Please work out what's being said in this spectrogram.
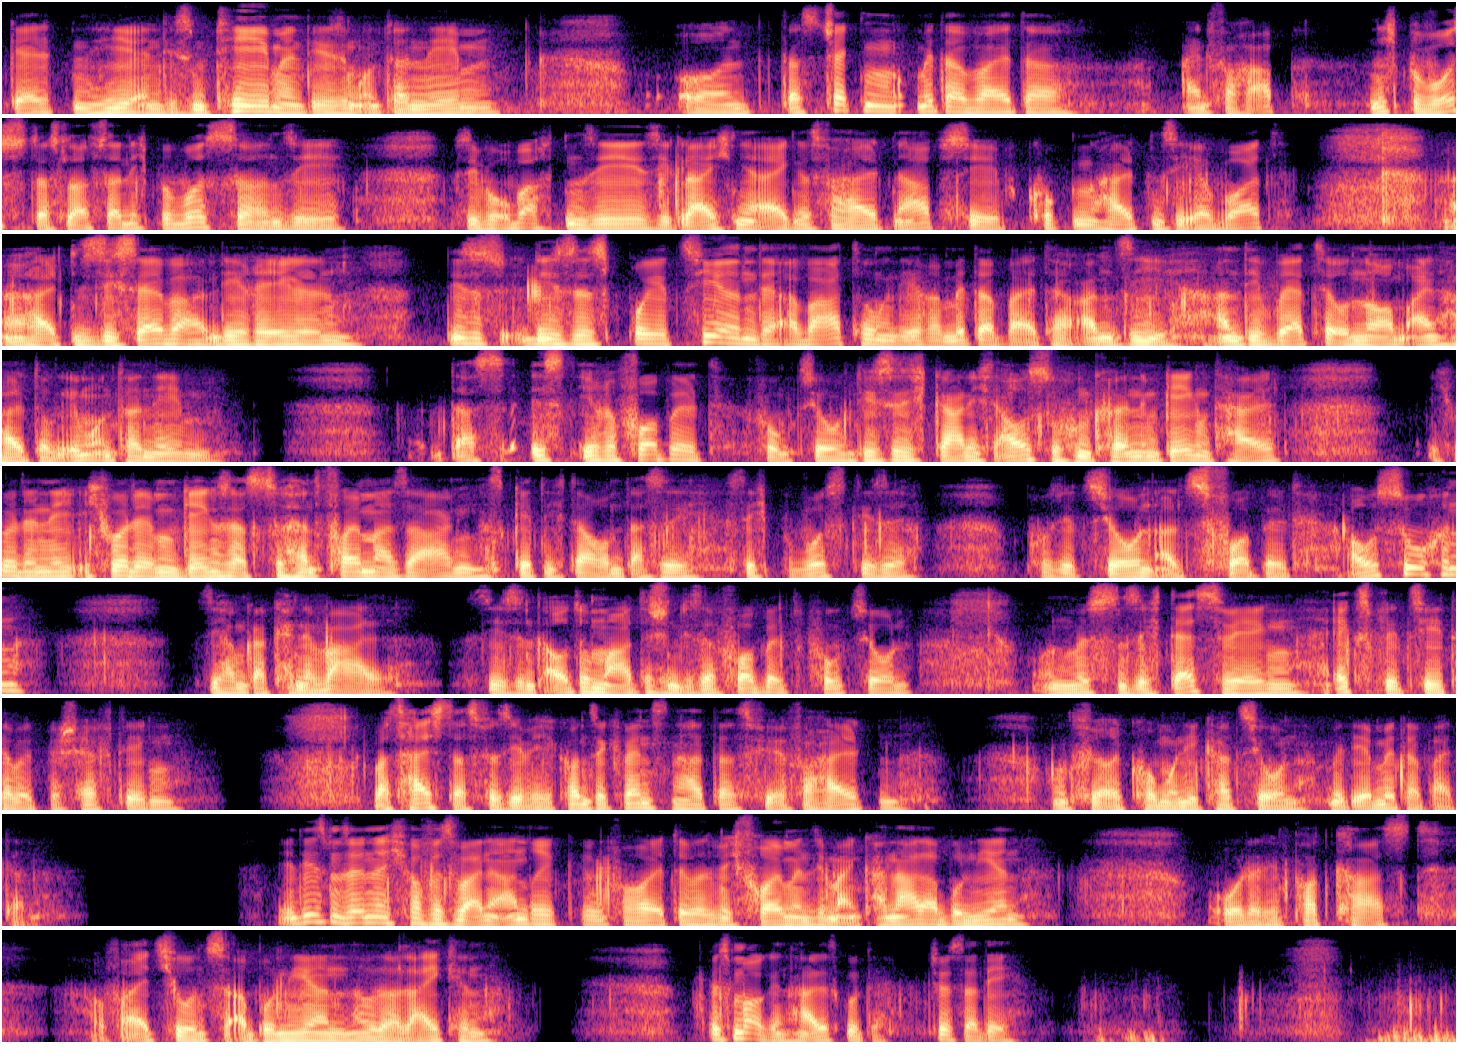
gelten hier in diesem Team, in diesem Unternehmen. Und das checken Mitarbeiter einfach ab. Nicht bewusst, das läuft da nicht bewusst, sondern sie, sie beobachten sie, sie gleichen ihr eigenes Verhalten ab, sie gucken, halten sie ihr Wort, äh, halten sie sich selber an die Regeln. Dieses, dieses Projizieren der Erwartungen ihrer Mitarbeiter an sie, an die Werte- und Normeinhaltung im Unternehmen, das ist ihre Vorbildfunktion, die sie sich gar nicht aussuchen können. Im Gegenteil, ich würde, nicht, ich würde im Gegensatz zu Herrn Vollmer sagen, es geht nicht darum, dass sie sich bewusst diese Position als Vorbild aussuchen. Sie haben gar keine Wahl. Sie sind automatisch in dieser Vorbildfunktion und müssen sich deswegen explizit damit beschäftigen, was heißt das für Sie, welche Konsequenzen hat das für Ihr Verhalten und für Ihre Kommunikation mit Ihren Mitarbeitern. In diesem Sinne, ich hoffe, es war eine Anregung für heute. Ich würde mich freuen, wenn Sie meinen Kanal abonnieren oder den Podcast auf iTunes abonnieren oder liken. Bis morgen, alles Gute. Tschüss, Ade. Thank you.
